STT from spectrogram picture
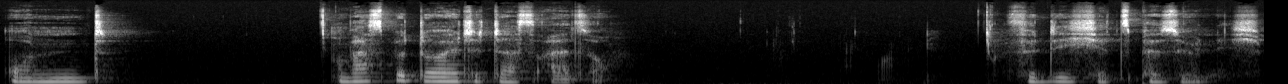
Und was bedeutet das also für dich jetzt persönlich?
